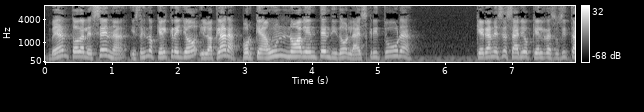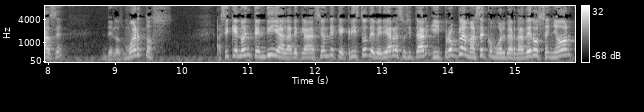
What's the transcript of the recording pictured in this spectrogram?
Vean toda la escena y está diciendo que él creyó y lo aclara, porque aún no había entendido la escritura, que era necesario que él resucitase de los muertos. Así que no entendía la declaración de que Cristo debería resucitar y proclamarse como el verdadero Señor,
